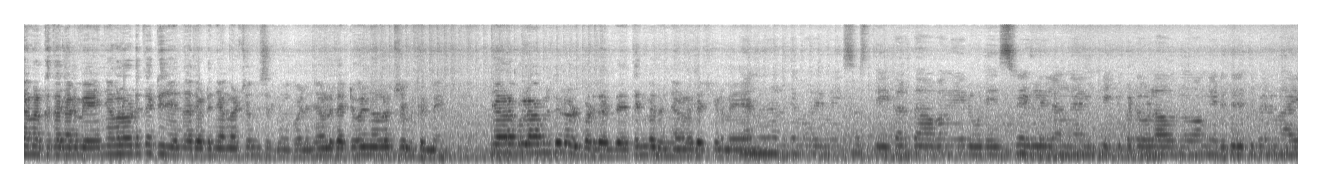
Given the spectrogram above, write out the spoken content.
ഞങ്ങൾക്ക് തരണമേ. ഞങ്ങളോട് തെറ്റ് ചെയ്യുന്നവരോട് ഞങ്ങൾ ക്ഷമിച്ചിരിക്കുന്ന പോലെ ഞങ്ങളുടെ തെറ്റുകൾ ഞങ്ങൾ ക്ഷമിക്കണമേ. ഞങ്ങളെ പ്രലാപനത്തിൽ ഉൾപ്പെടുത്തരുത്. തിന്മ ഞങ്ങൾ രക്ഷിക്കണമേ മറിയമേ, സ്വസ്തി കർത്താവ് അങ്ങയിലൂടെ സ്ത്രീകളിൽ അങ്ങ് അനുഗ്രഹിക്കപ്പെട്ടവളാവുന്നു. അങ്ങയുടെ ദുരിതപരമായ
